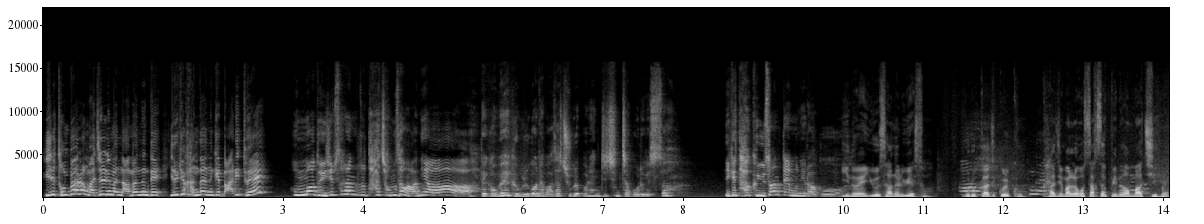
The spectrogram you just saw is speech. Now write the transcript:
이제 돈벼락 맞을 일만 남았는데 이렇게 간다는 게 말이 돼? 엄마도 이 집 사람들도 다 정상 아니야. 내가 왜 그 물건에 맞아 죽을 뻔했는지 진짜 모르겠어. 이게 다 그 유산 때문이라고. 인호의 유산을 위해서 무릎까지 꿇고 가지 말라고 싹싹 비는 엄마 지혜.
